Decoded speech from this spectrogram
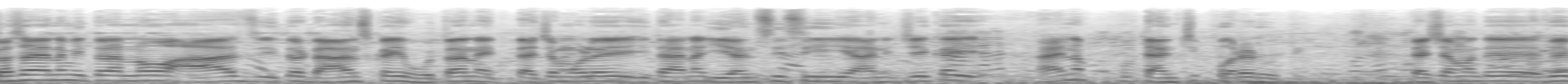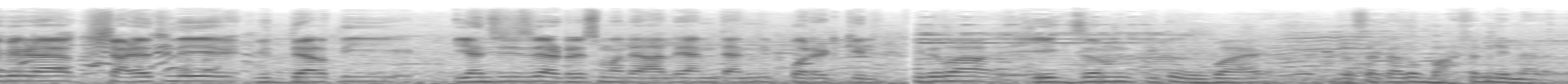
कसं आहे ना मित्रांनो आज इथं डान्स काही होता नाही. त्याच्यामुळे इथं आहे ना एन सी सी आणि जे काही आहे ना त्यांची परेड होती. त्याच्यामध्ये वेगवेगळ्या शाळेतले विद्यार्थी एन सी सीच्या ड्रेसमध्ये आले आणि त्यांनी परेड केली. तिथे बा एक जण तिथं उभा आहे. जसं का तो भाषण देणार आहे.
